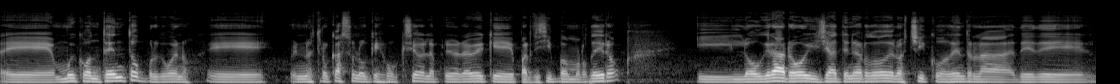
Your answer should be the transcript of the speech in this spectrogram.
eh, muy contento porque bueno, eh, en nuestro caso lo que es boxeo es la primera vez que participa Mordero y lograr hoy ya tener dos de los chicos dentro de,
